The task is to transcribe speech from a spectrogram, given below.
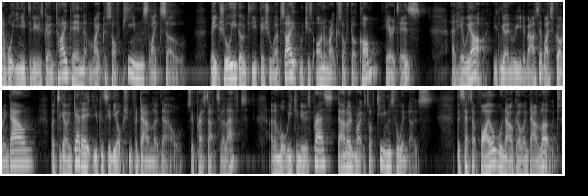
Now what you need to do is go and type in Microsoft Teams like so make sure you go to the official website, which is on Microsoft.com. Here it is. And here we are. You can go and read about it by scrolling down. But to go and get it, you can see the option for download now. So press that to the left. And then what we can do is press download Microsoft Teams for Windows. The setup file will now go and download.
